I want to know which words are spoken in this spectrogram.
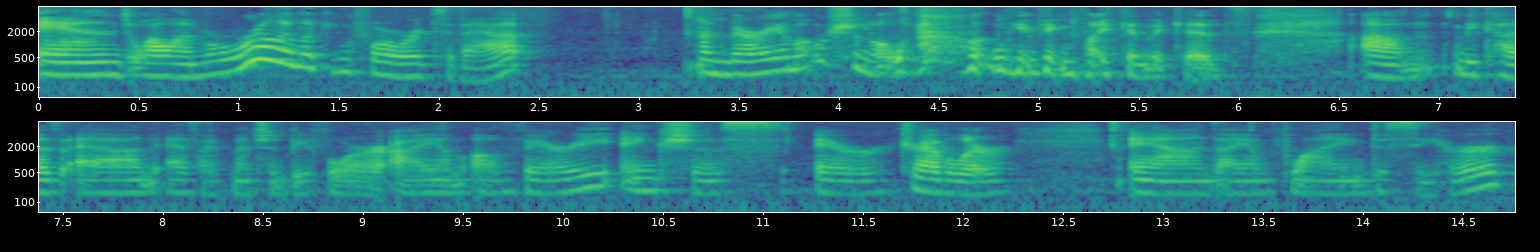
And while I'm really looking forward to that, I'm very emotional about leaving Mike and the kids. Um, because, um, as I've mentioned before, I am a very anxious air traveler and I am flying to see her.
